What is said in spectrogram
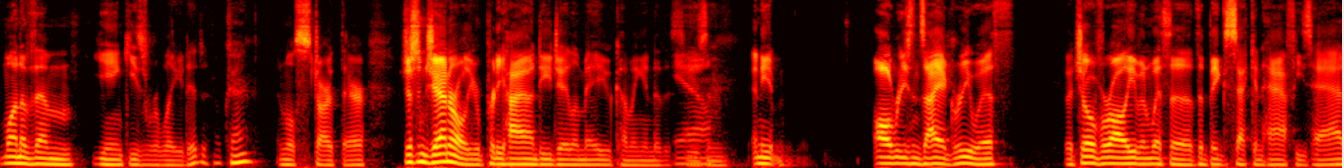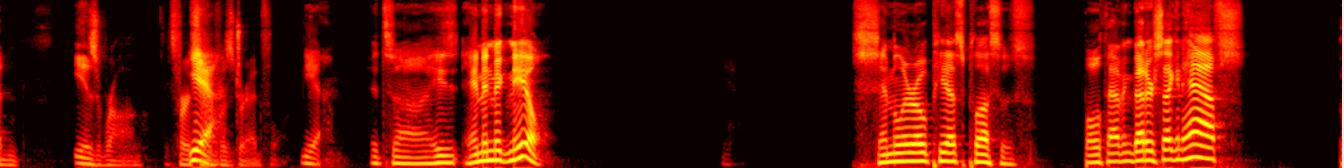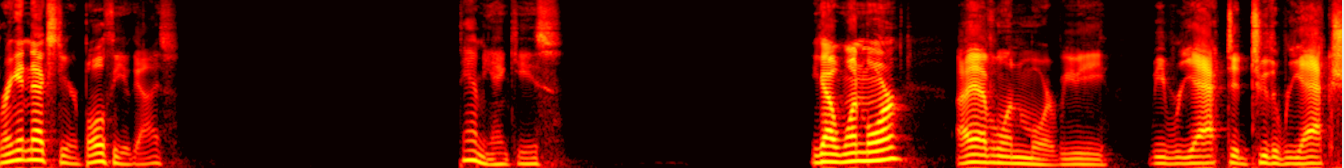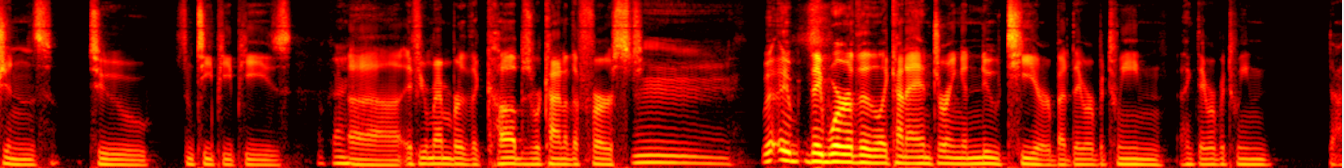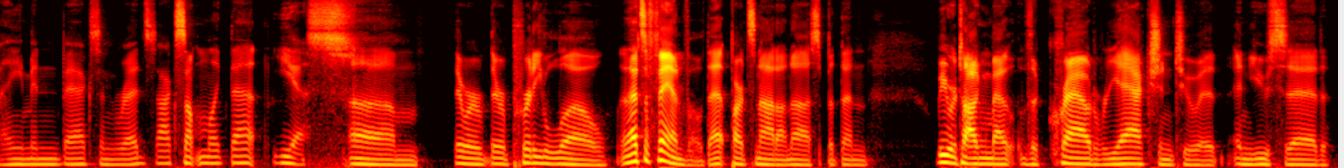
One of them Yankees related, Okay. and we'll start there. Just in general, you're pretty high on DJ LeMahieu coming into the Yeah. season, and he, all reasons I agree with. Which overall, even with the the big second half he's had, is wrong. His first Yeah. half was dreadful. Yeah. It's uh he's him and McNeil. Similar OPS pluses. Both having better second halves. Bring it next year, both of you guys. Damn Yankees. You got one more? I have one more. We we reacted to the reactions to some TPPs. Okay. Uh, if you remember, the Cubs were kind of the first. Mm, It- they were the like kind of entering a new tier, but they were between. I think they were between Diamondbacks and Red Sox, something like that. yes. Um, they were they were pretty low, and that's a fan vote. That part's not on us. But then we were talking about the crowd reaction to it, and you said,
